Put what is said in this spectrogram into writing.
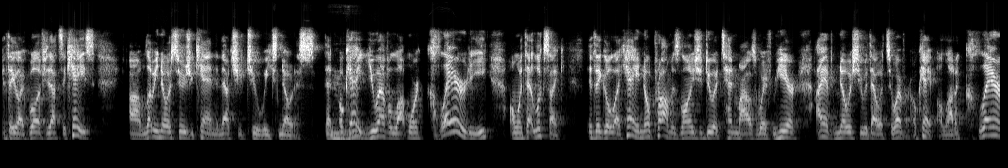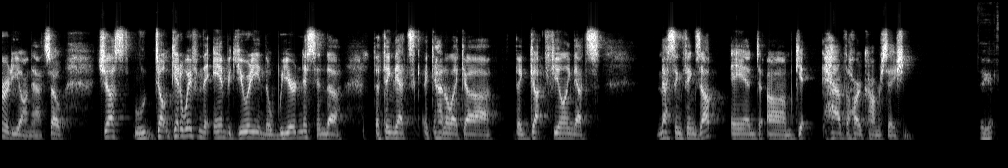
If they're like, well, if that's the case, Um, let me know as soon as you can, and that's your two weeks notice. Then Mm-hmm. okay, you have a lot more clarity on what that looks like. If they go like, hey, no problem, as long as you do it 10 miles away from here, I have no issue with that whatsoever. Okay, a lot of clarity on that. So just don't get away from the ambiguity and the weirdness and the the thing that's kind of like uh, the gut feeling that's messing things up, and um, get have the hard conversation. Dig it.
